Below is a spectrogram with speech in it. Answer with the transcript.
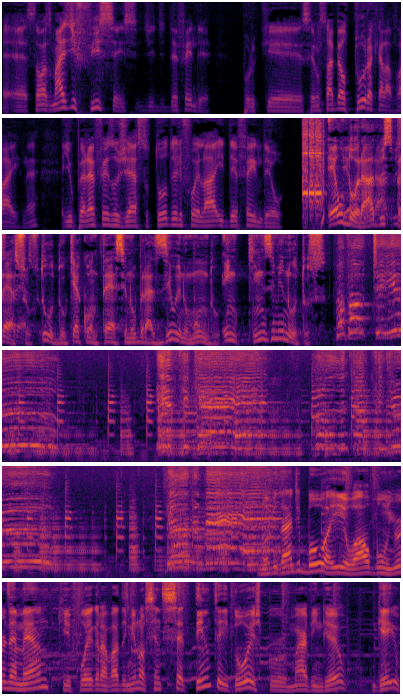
é, é, são as mais difíceis de, de, defender, porque você não sabe a altura que ela vai, né? E o Pelé fez o gesto todo, ele foi lá e defendeu. É o Dourado Expresso. Expresso. Tudo o que acontece no Brasil e no mundo em 15 minutos. Novidade boa aí, o álbum You're the Man, que foi gravado em 1972 por Marvin Gaye, Gale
